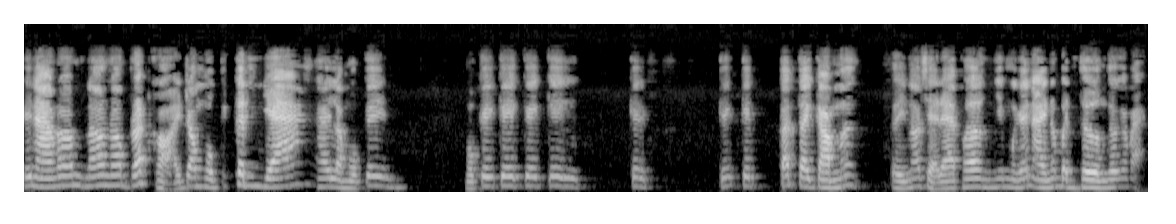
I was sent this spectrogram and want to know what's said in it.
khi nào nó nó nó rách khỏi trong một cái kinh giá hay là một cái một cái cái cái cái cái cái cái tách tay cầm á, thì nó sẽ đẹp hơn. Nhưng mà cái này nó bình thường thôi các bạn.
